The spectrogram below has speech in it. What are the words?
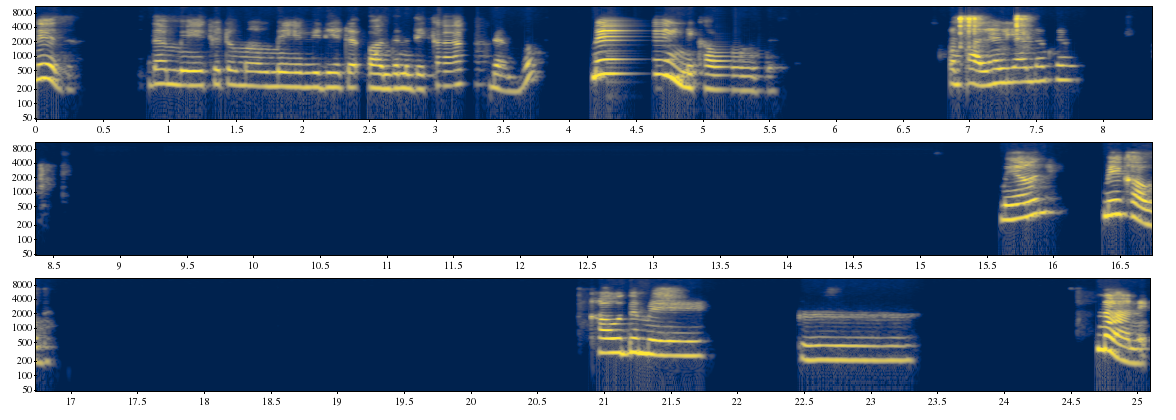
නේද? දැන් මේකට මම මේ විදිහට බන්ධන දෙකක් දැම්මොත් මේ ඉන්නේ කවුද? මම පළවෙනි ලියන්නම්කෝ. මෙයානේ මේ කවුද? කවුද මේ? නෑනේ.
